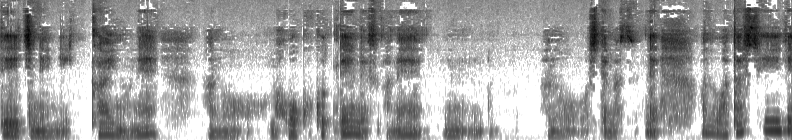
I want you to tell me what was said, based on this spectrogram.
で、一年に一回のね、あの、まあ、報告っていうんですかね、うん、あの、してます。で、あの、私自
